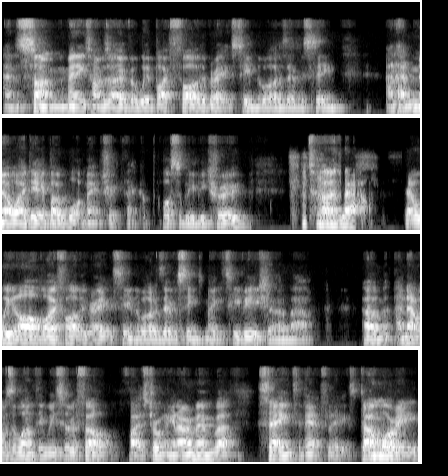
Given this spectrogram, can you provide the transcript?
and sung many times over, we're by far the greatest team the world has ever seen, and had no idea by what metric that could possibly be true. Turns out that we are by far the greatest team the world has ever seen to make a TV show about. Um, and that was the one thing we sort of felt quite strongly. And I remember saying to Netflix, don't worry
